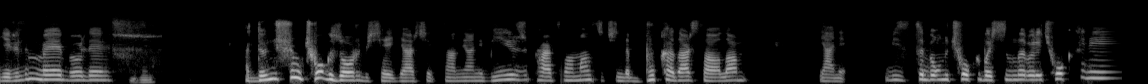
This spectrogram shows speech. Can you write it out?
gerilim ve böyle hı hı. Dönüşüm çok zor bir şey gerçekten. Yani bir performans içinde bu kadar sağlam yani biz tabii onu çok başında böyle çok hani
